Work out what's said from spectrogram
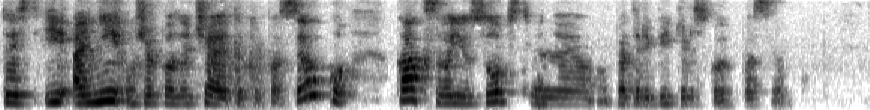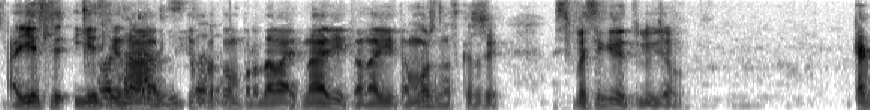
То есть и они уже получают эту посылку как свою собственную потребительскую посылку. А если, если Вот на Авито история. потом продавать, на Авито, на Авито, можно, скажи, по секрету людям? Как,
